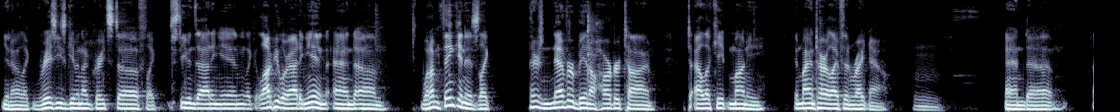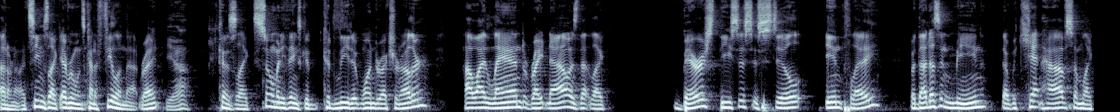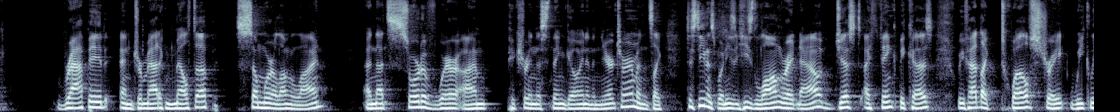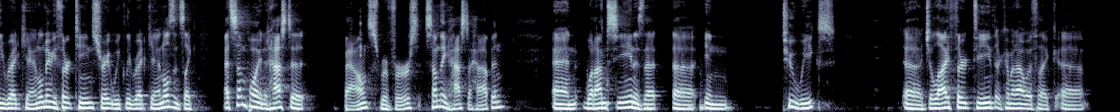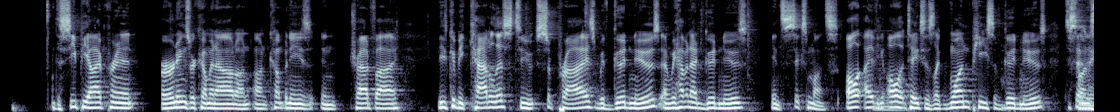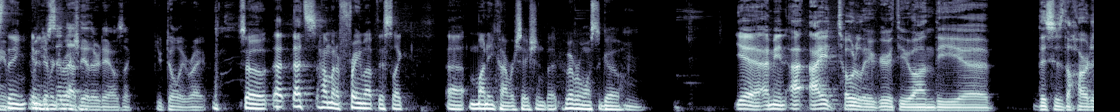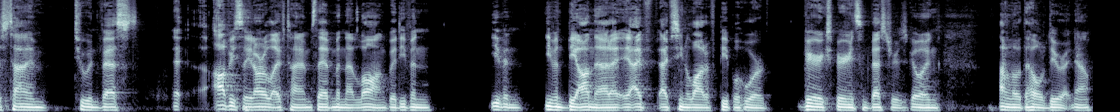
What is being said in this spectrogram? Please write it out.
you know, like Rizzy's giving out great stuff, like Steven's adding in, like a lot of people are adding in. And um, what I'm thinking is like, there's never been a harder time to allocate money in my entire life than right now. And uh, I don't know, it seems like everyone's kind of feeling that, right? Yeah. Because like so many things could could lead it one direction or another. How I land right now is that like bearish thesis is still in play, but that doesn't mean that we can't have some like rapid and dramatic melt up somewhere along the line. And that's sort of where I'm picturing this thing going in the near term. And it's like to Steven's point, he's he's long right now, just I think because we've had like 12 straight weekly red candles, maybe 13 straight weekly red candles. And it's like at some point it has to bounce, reverse, something has to happen. And what I'm seeing is that uh, in two weeks, uh, July 13th, they're coming out with like uh, the CPI print. Earnings are coming out on on companies in TradFi. These could be catalysts to surprise with good news, and we haven't had good news in six months. All I think all it takes is like one piece of good news to send this thing in when a you different said direction. that the other day, I was like, "You're totally right." So that, that's how I'm going to frame up this like uh, money conversation. But whoever wants to go, Yeah, I mean, I, I totally agree with you on the. Uh, this is the hardest time to invest. Obviously, in our lifetimes, they haven't been that long, but even, even, even beyond that, I, I've I've seen a lot of people who are very experienced investors going, I don't know what the hell to do right now.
